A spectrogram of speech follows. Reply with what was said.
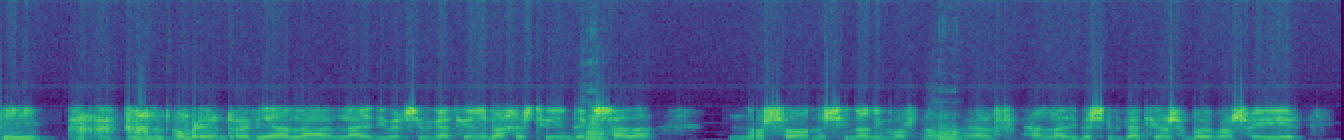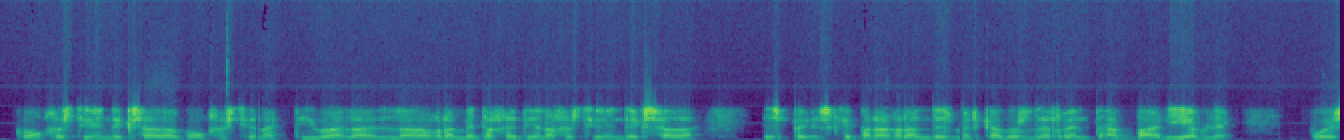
Sí, hombre, en realidad la, diversificación y la gestión indexada no son sinónimos, ¿no? Mm. Al final la diversificación se puede conseguir con gestión indexada o con gestión activa. La, gran ventaja que tiene la gestión indexada es, que para grandes mercados de renta variable pues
